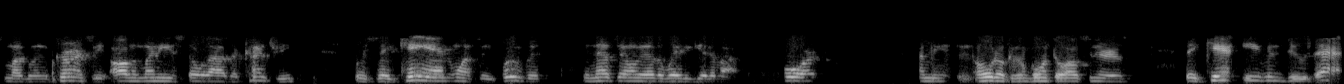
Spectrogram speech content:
smuggling, currency, all the money he stole out of the country, which they can once they prove it, and that's the only other way to get him out. Or, I mean, hold on, because I'm going through all scenarios. They can't even do that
